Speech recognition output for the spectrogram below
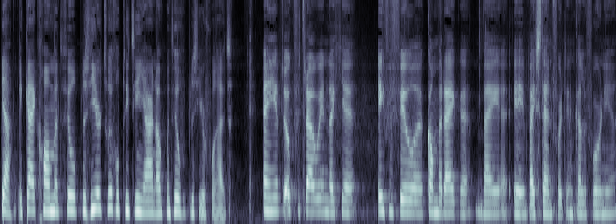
ja, ik kijk gewoon met veel plezier terug op die tien jaar en ook met heel veel plezier vooruit. En je hebt er ook vertrouwen in dat je evenveel uh, kan bereiken bij, uh, bij Stanford in Californië.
